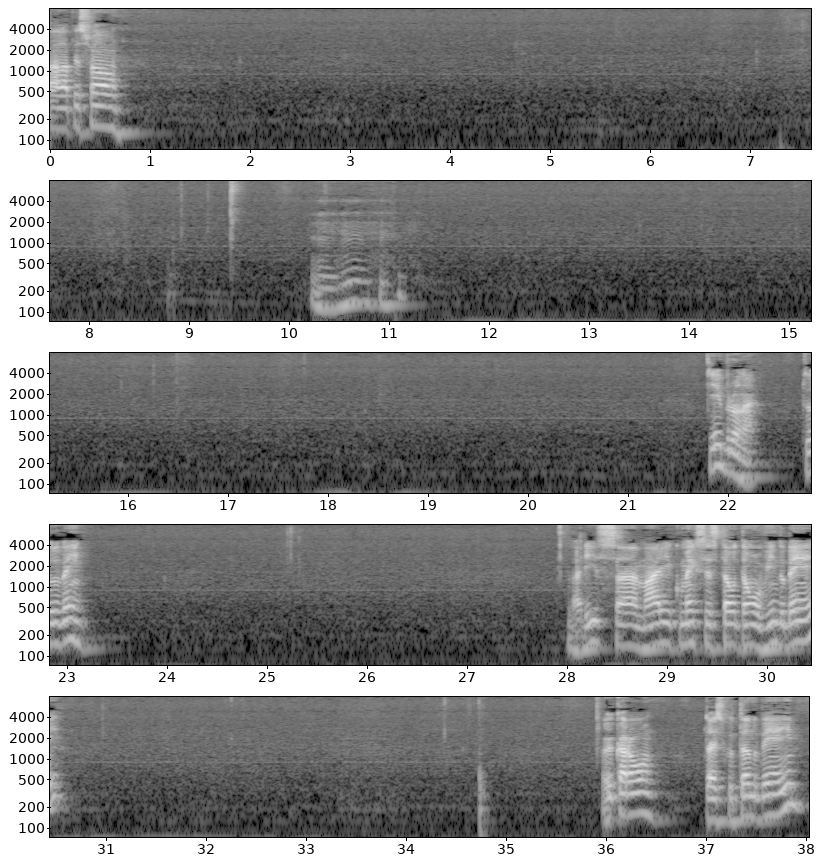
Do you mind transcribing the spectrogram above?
Fala pessoal. E aí, Bruna? Tudo bem? Larissa, Mari, como é que vocês estão? Estão ouvindo bem aí? Oi, Carol. Tá escutando bem aí?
